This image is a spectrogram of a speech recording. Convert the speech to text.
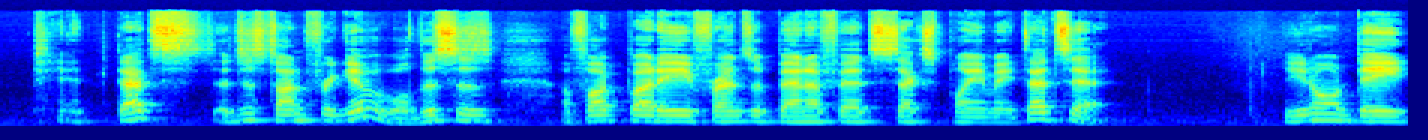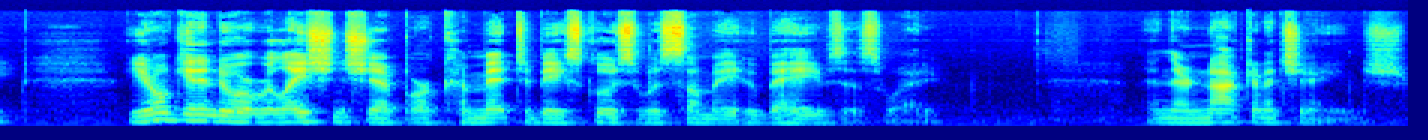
that's just unforgivable. This is a fuck buddy, friends with benefits, sex playmate. That's it. You don't date, you don't get into a relationship or commit to be exclusive with somebody who behaves this way. And they're not going to change.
